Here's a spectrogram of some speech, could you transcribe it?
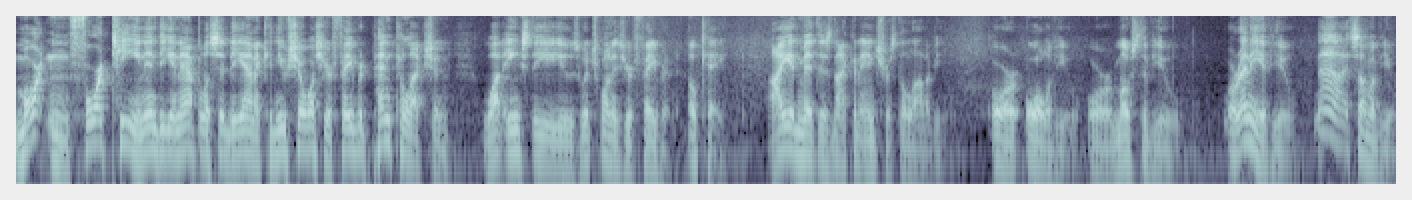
Martin, 14, Indianapolis, Indiana. Can you show us your favorite pen collection? What inks do you use? Which one is your favorite? Okay. I admit this is not going to interest a lot of you, or all of you, or most of you, or any of you. No, some of you.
